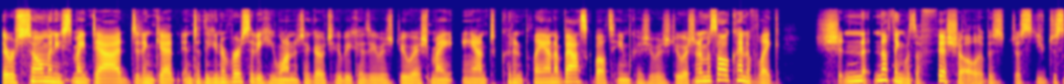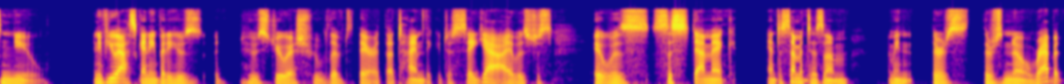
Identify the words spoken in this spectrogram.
there were so many. My dad didn't get into the university he wanted to go to because he was Jewish. My aunt couldn't play on a basketball team because she was Jewish, and it was all kind of like sh- n- nothing was official. It was just you just knew. And if you ask anybody who's who's Jewish who lived there at that time, they could just say, "Yeah, it was just it was systemic anti-Semitism." I mean, there's there's no rabbit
